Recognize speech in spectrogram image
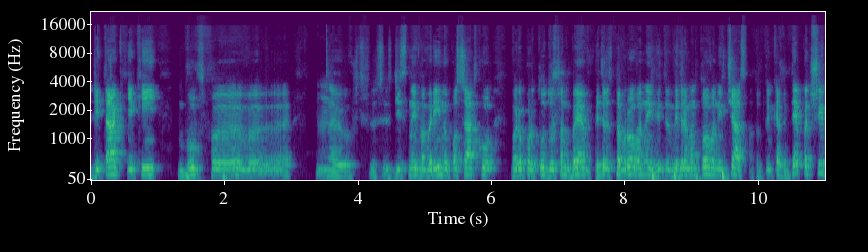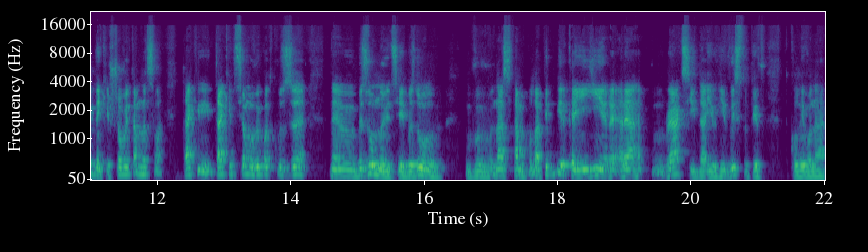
літак, який був е, в- е, здійснив аварійну посадку в аеропорту Душанбе, відреставрований, від, відремонтований вчасно. Тобто він каже, де подшипники, що ви там надсилали? Так і так і в цьому випадку з е, безумною цією безуглою. В, в нас там була підбірка її ре- ре- реакцій, да, її виступів, коли вона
